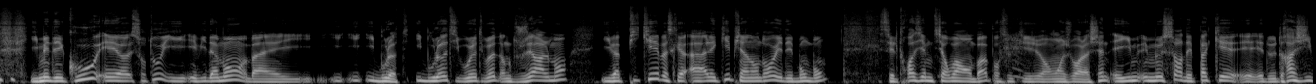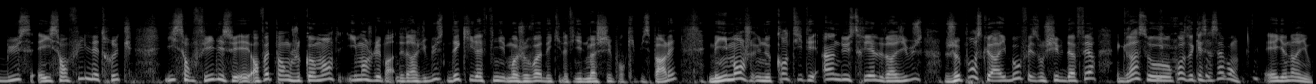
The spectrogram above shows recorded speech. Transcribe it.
il met des coups et surtout, il- évidemment, bah, il, il- il boulotte, il boulotte, il boulotte, il boulotte. Donc généralement, il va piquer parce qu'à l'équipe, il y a un endroit où il y a des bonbons. C'est le troisième tiroir en bas pour ceux qui ont un jour à la chaîne. Et il, me- sort des paquets et- de dragibus et il s'enfile des trucs. Il s'enfile. il se- et en fait, pendant que je commente, il mange des, dragibus. Dès qu'il a fini, moi je vois dès qu'il a fini de mâcher pour qu'il puisse parler, mais il mange une quantité industrielle de dragibus. Je pense que Haribo fait son chiffre d'affaires grâce aux courses de caisse à savon. Et Yon.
